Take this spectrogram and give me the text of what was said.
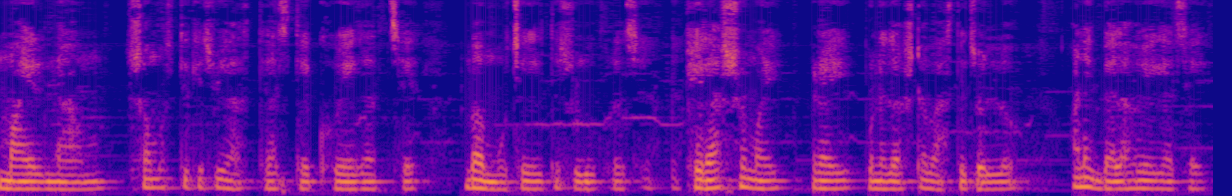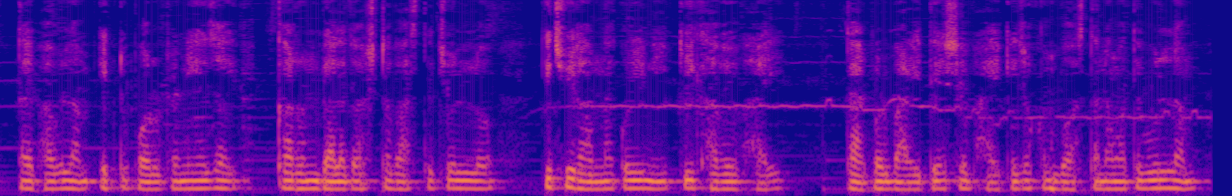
মায়ের নাম, সমস্ত কিছুই আস্তে আস্তে ক্ষয়ে যাচ্ছে বা মুছে যেতে শুরু করেছে। ফেরার সময় প্রায় পৌনে দশটা বাজতে চলল। অনেক বেলা হয়ে গেছে, তাই ভাবলাম একটু পরোটা নিয়ে যাই। কারণ বেলা দশটা বাজতে চলল, কিছুই রান্না করিনি, কি খাবে ভাই? তারপর বাড়িতে এসে ভাইকে যখন বস্তা নামাতে বললাম,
